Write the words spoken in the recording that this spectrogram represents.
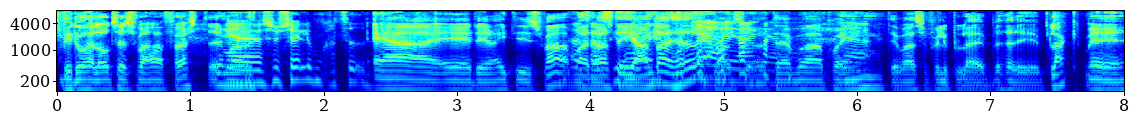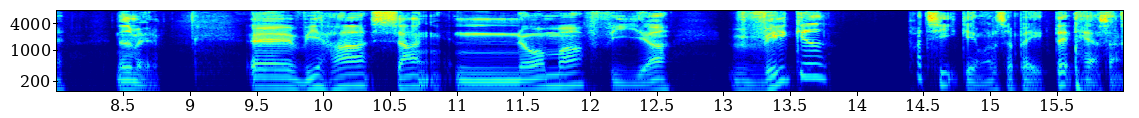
Vil du have lov til at svare først, ja. Ja, Socialdemokratiet. Er øh, det rigtige svar? Var Altså, det også det, I andre havde? Ja, ja, ja. Der var point. Ja. Det var selvfølgelig hvad hedder det, blak med, ned med det. Øh, vi har sang nummer 4. Hvilket parti gemmer der sig bag den her sang?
